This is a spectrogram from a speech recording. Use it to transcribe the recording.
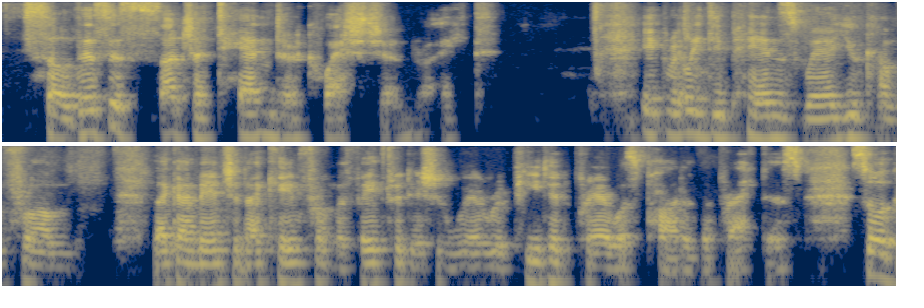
so this is such a tender question right it really depends where you come from like I mentioned, I came from a faith tradition where repeated prayer was part of the practice. So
